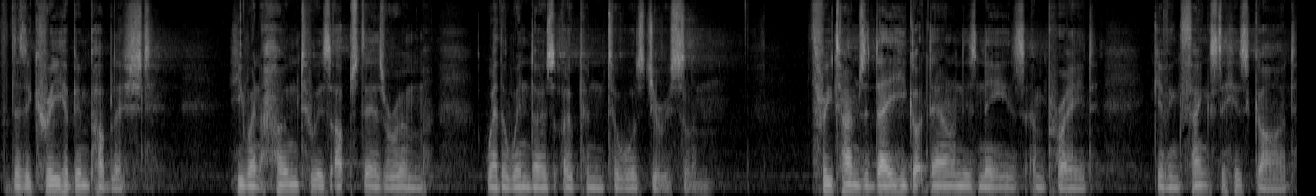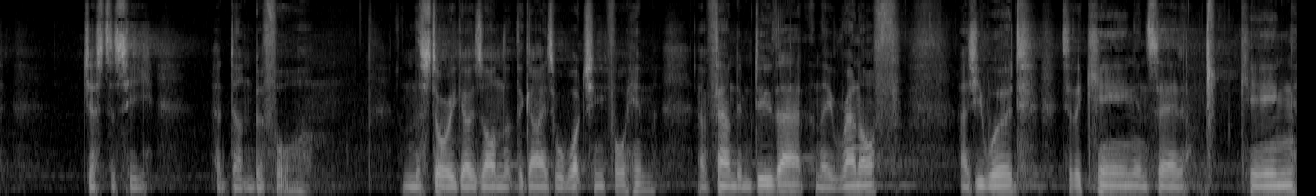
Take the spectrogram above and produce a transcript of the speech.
that the decree had been published, he went home to his upstairs room where the windows opened towards Jerusalem. Three times a day he got down on his knees and prayed, giving thanks to his God, just as he had done before. And the story goes on that the guys were watching for him and found him do that, and they ran off, as you would, to the king and said, King,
